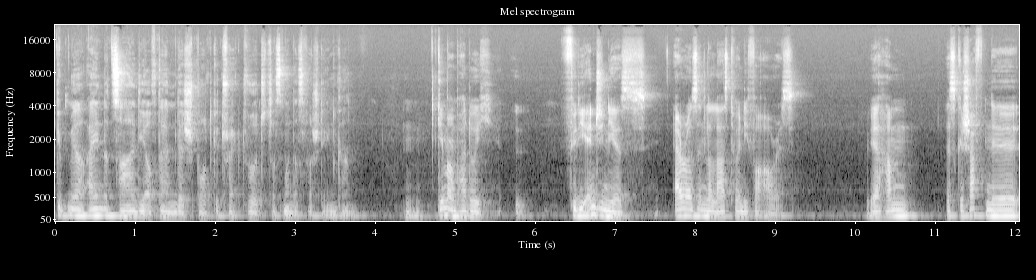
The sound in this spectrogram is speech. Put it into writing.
Gib mir eine Zahl, die auf deinem Dashboard getrackt wird, dass man das verstehen kann. Gehen wir ein paar durch. Für die Engineers, Errors in the last 24 hours. Wir haben es geschafft, eine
